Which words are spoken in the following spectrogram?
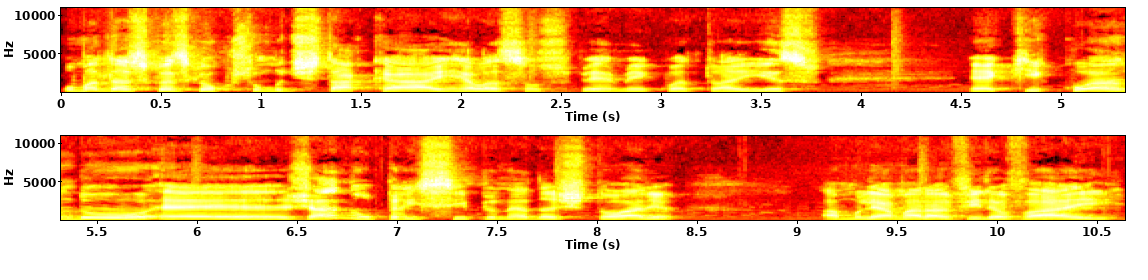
uma das coisas que eu costumo destacar em relação ao Superman quanto a isso é que quando é, já no princípio né, da história a Mulher Maravilha vai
